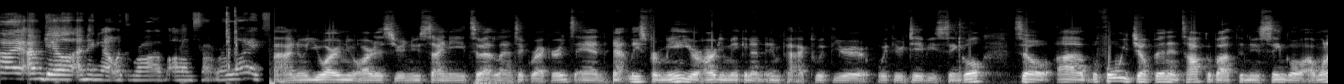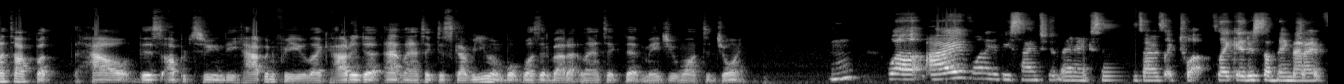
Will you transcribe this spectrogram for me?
Hi, I'm Gayle. I'm hanging out with Rob on Front Row Live. I know you are a new artist. You're a new signee to Atlantic Records, and at least for me, you're already making an impact with your with your debut single. So uh, before we jump in and talk about the new single, I want to talk about how this opportunity happened for you. Like, how did Atlantic discover you, and what was it about Atlantic that made you want to join? Mm-hmm. Well, I wanted to be signed to Atlantic since I was like 12. Like, it is something that I've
